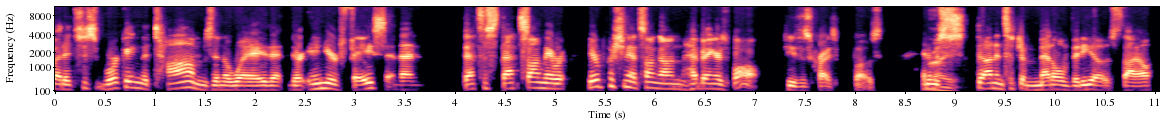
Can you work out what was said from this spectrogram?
but it's just working the toms in a way that they're in your face. And then that's a, that song they were they were pushing that song on Headbangers Ball, Jesus Christ Pose, and it right. was done in such a metal video style.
